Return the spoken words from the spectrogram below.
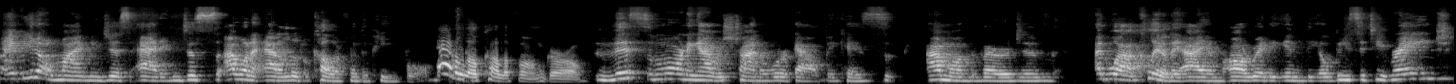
I, if you don't mind me just adding, just I want to add a little color for the people. Add a little color for them, girl. This morning I was trying to work out because I'm on the verge of well, clearly I am already in the obesity range.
